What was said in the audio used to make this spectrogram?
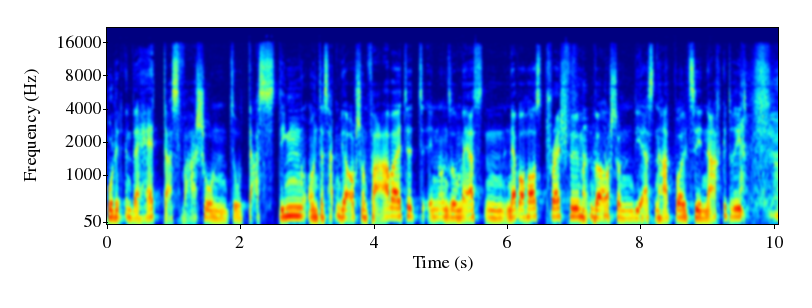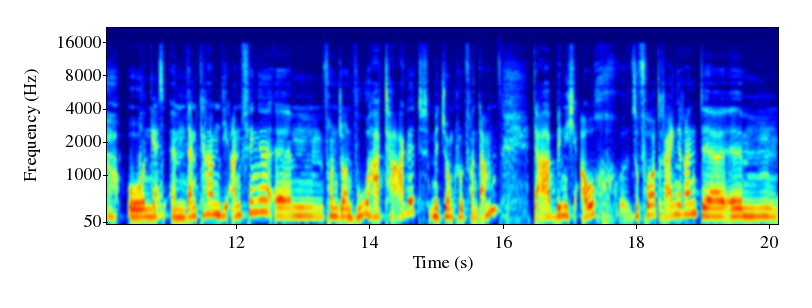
Bullet in the Head, das war schon so das Ding und das hatten wir auch schon verarbeitet. In unserem ersten Neverhorst Trash-Film hatten wir auch schon die ersten Hardboiled-Szenen nachgedreht. Und Geil. ähm, dann kamen die Anfänge ähm, von John Woo, Hard Target mit Jean-Claude Van Damme. Da bin ich auch sofort reingerannt. Der, ähm,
